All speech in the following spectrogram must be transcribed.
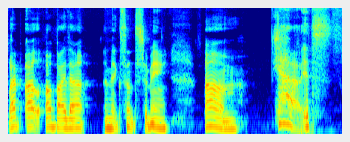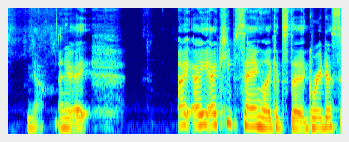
I, will I'll buy that. It makes sense to me. Um, yeah, it's yeah. Anyway. I, I, I keep saying like it's the greatest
